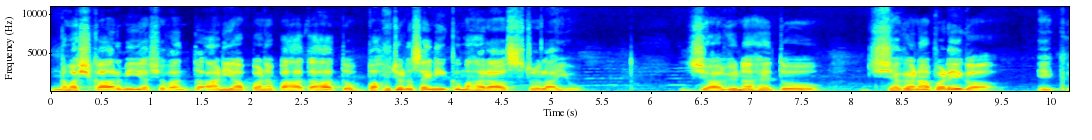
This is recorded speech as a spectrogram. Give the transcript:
नमस्कार मी यशवंत आणि आपण पाहत आहात बहुजन सैनिक महाराष्ट्र लाईव्ह. जागना है तो जगना पडेगा एक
